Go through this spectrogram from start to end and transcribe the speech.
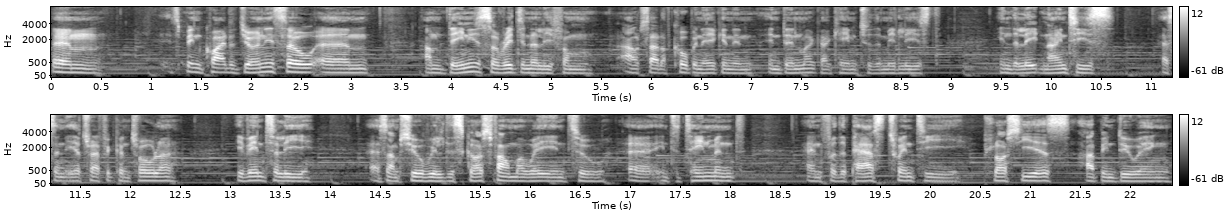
Um, it's been quite a journey. So um, I'm Danish, originally from outside of Copenhagen in, in Denmark. I came to the Middle East in the late 90s as an air traffic controller. Eventually, as I'm sure we'll discuss, found my way into uh, entertainment. And for the past 20 plus years, I've been doing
